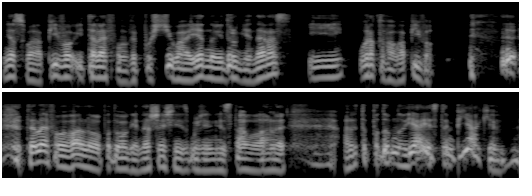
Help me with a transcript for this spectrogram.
Niosła piwo i telefon, wypuściła jedno i drugie naraz i uratowała piwo. Telefon walnął o podłogę. Na szczęście nic mu się nie stało, ale, ale to podobno ja jestem pijakiem.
